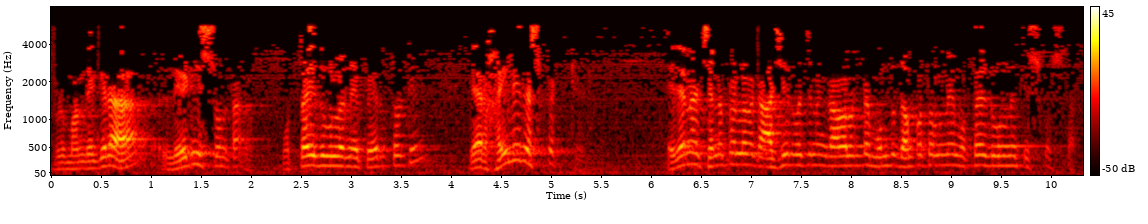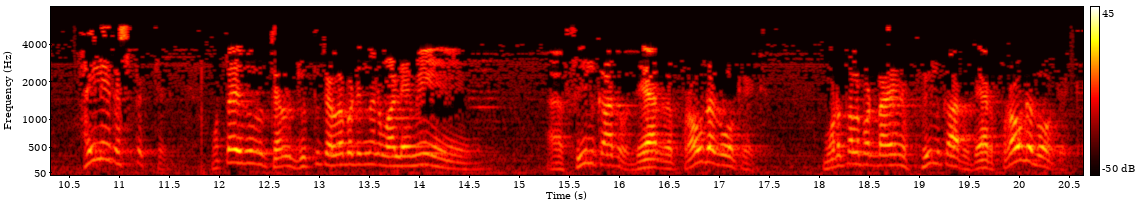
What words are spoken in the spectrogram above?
ఇప్పుడు మన దగ్గర లేడీస్ ఉంటారు ముత్తైదువులు అనే పేరుతోటి దే ఆర్ హైలీ రెస్పెక్టెడ్. ఏదైనా చిన్నపిల్లలకి ఆశీర్వచనం కావాలంటే ముందు దంపతులనే ముత్తైదువులనే తీసుకొస్తారు. Highly respected. ముత్తైదువులు తెల్ల జుట్టు తెల్లబడిందని వాళ్ళేమీ ఫీల్ కాదు. They are proud about it ముడతలు పడ్డాయని ఫీల్ కాదు. They are proud about it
